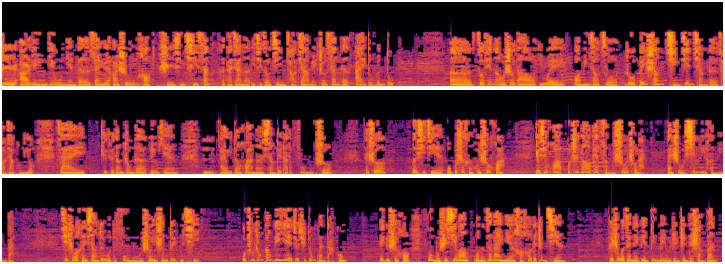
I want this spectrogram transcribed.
是二零一五年的三月二十五号，是星期三，和大家呢一起走进草家每周三的爱的温度。呃，昨天呢，我收到一位网名叫做“若悲伤，请坚强”的草家朋友在 QQ 当中的留言。嗯，他有一段话呢，想对他的父母说。他说：“乐西姐，我不是很会说话，有些话不知道该怎么说出来，但是我心里很明白。其实我很想对我的父母说一声对不起。我初中刚毕业就去东莞打工。”那个时候，父母是希望我能在外面好好的挣钱，可是我在那边并没有认真的上班，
